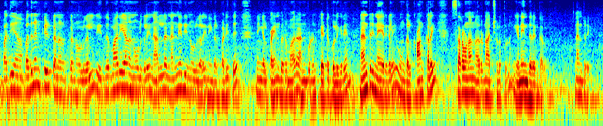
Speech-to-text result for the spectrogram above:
பதி பதினெண்கீழ்கணக்க நூல்களில் இது மாதிரியான நூல்களை நல்ல நன்னெறி நூல்களை நீங்கள் படித்து நீங்கள் பயன்பெறுமாறு அன்புடன் கேட்டுக்கொள்கிறேன். நன்றி நேயர்களை உங்கள் காண்களை சரவணன் அருணாச்சலத்துடன் இணைந்திருங்கள். நன்றி.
